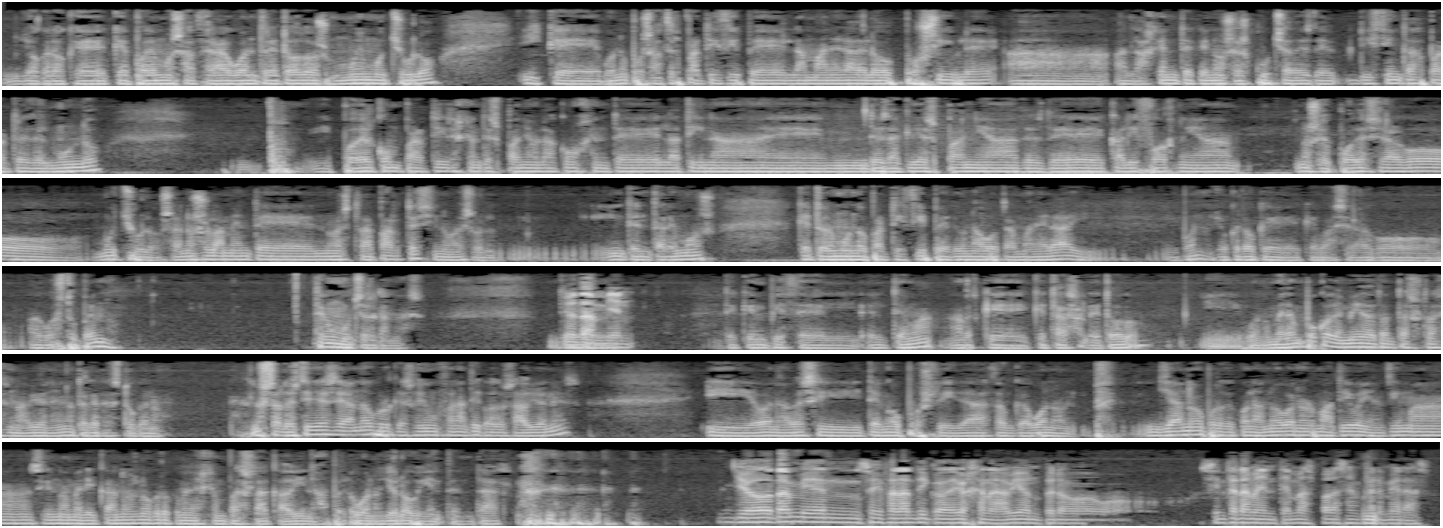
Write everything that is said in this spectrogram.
yo creo que, podemos hacer algo entre todos muy muy chulo y que bueno pues hacer partícipe la manera de lo posible a, la gente que nos escucha desde distintas partes del mundo y poder compartir gente española con gente latina eh, desde aquí de España, desde California, no sé, puede ser algo muy chulo. O sea, no solamente nuestra parte, sino eso. Intentaremos que todo el mundo participe de una u otra manera y, bueno, yo creo que, va a ser algo, algo estupendo. Tengo muchas ganas. yo también. De que empiece el, tema, a ver qué, qué tal sale todo. Y bueno, me da un poco de miedo tantas horas en avión, ¿eh? No te crees tú que no. O sea, lo estoy deseando porque soy un fanático de los aviones y bueno, a ver si tengo posibilidad, aunque bueno, ya no, porque con la nueva normativa y encima siendo americanos no creo que me dejen pasar la cabina, pero bueno, yo lo voy a intentar. yo también soy fanático de viajar en avión, pero sinceramente más para las enfermeras.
